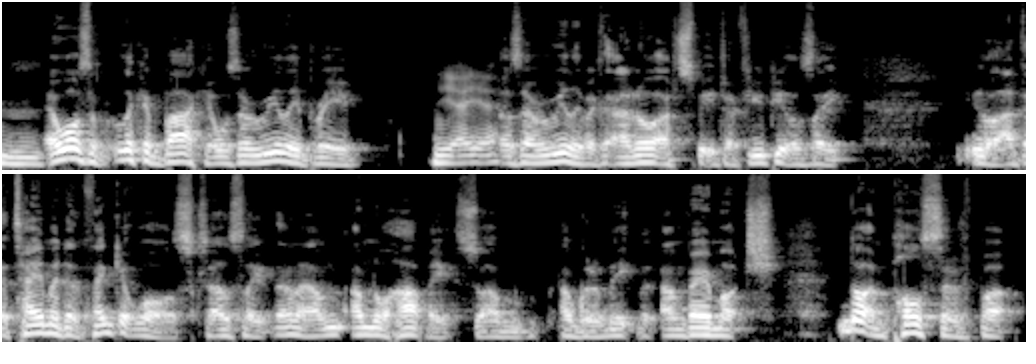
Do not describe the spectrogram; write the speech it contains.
Mm. It wasn't looking back. It was a really brave yeah, yeah, it was a really big. I know I've spoken to a few people. It's like, you know, at the time I didn't think it was because I was like, no, no, I'm, I'm not happy. So I'm I'm going to make. I'm very much not impulsive, but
